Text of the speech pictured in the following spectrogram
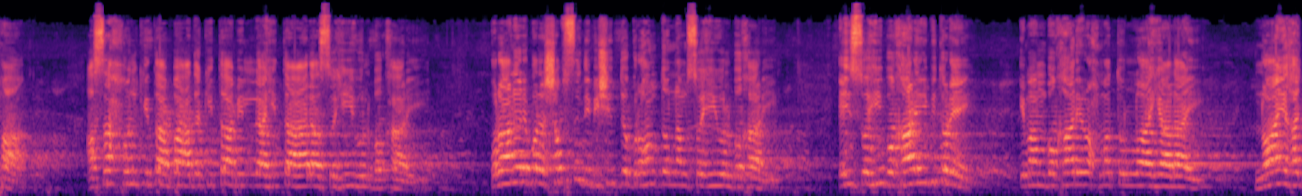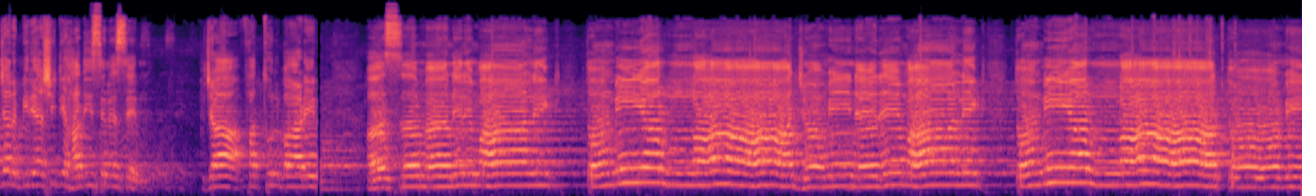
ইত্তেফাক আসাহুল কিতাব বাদা কিতাবিল্লাহি তাআলা সহিহুল বুখারী। কোরআনের পরে সবচেয়ে বিশুদ্ধ গ্রন্থর নাম সহিহুল বুখারী। এই সহি বুখারীর ভিতরে ইমাম বুখারী রহমাতুল্লাহ আলাই নয় হাজার বিরাশিটি হাদিস এনেছেন, যা ফাথুল বাড়ির আসমানের মালিক, তুমি আল্লাহ, জমিনের মালিক তুমি আল্লাহ, তুমি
